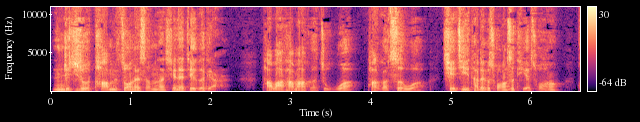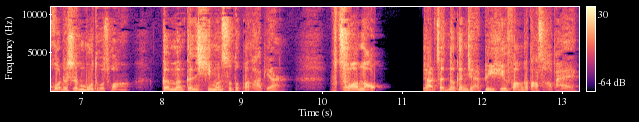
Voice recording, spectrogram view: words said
你就记住他们的状态什么呢？现在这个点儿他爸他妈搁主卧，他搁次卧，切记他这个床是铁床或者是木头床，根本跟席梦思都不搭边儿床脑前枕头跟前必须放个大插排。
